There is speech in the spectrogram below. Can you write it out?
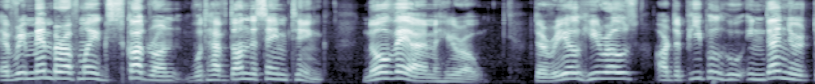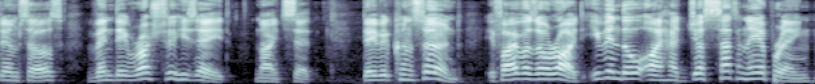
Every member of my squadron would have done the same thing. No way I am a hero. The real heroes are the people who endangered themselves when they rushed to his aid, Knight said. They were concerned if I was alright even though I had just sat an airplane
